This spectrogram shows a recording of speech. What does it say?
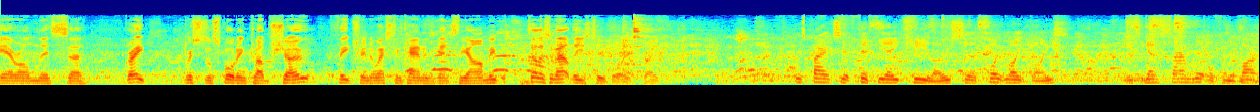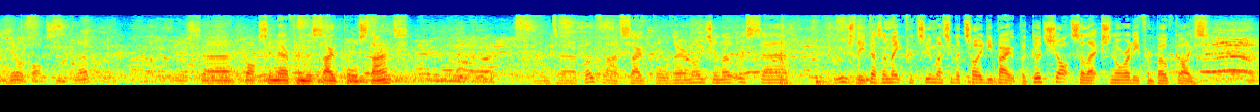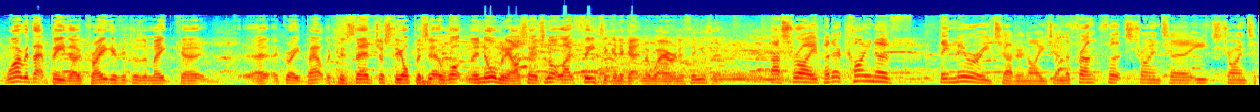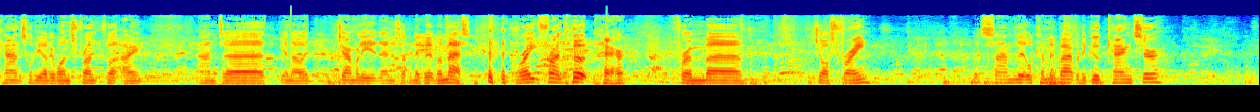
out here on this uh, great Bristol Sporting Club show featuring the Western Counties against the Army. Tell us about these two boys, Craig. This bout's at 58 kilos, so quite light guys. He's against Sam Little from the Barton Hill Boxing Club. He's uh, boxing there from the southpaw stance. And uh, both lads southpaw there, Nigel notice. Uh, usually doesn't make for too much of a tidy bout, but good shot selection already from both guys. Why would that be, though, Craig, if it doesn't make uh, a, a great bout? Because they're just the opposite of what they normally are, so it's not like feet are going to get in the way or anything, is it? That's right, but they're kind of they mirror each other, Nigel. And the front foot's trying to each trying to cancel the other one's front foot out, and uh, you know generally it ends up in a bit of a mess. Great front hook there from uh, Josh Frayne, but Sam Little coming back with a good counter.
